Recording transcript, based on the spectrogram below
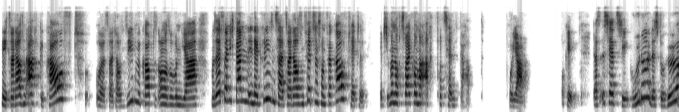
Nee, 2008 gekauft oder 2007 gekauft, ist auch noch so ein Jahr. Und selbst wenn ich dann in der Krisenzeit 2014 schon verkauft hätte, hätte ich immer noch 2,8 Prozent gehabt pro Jahr. Okay, das ist jetzt je grüner, desto höher,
